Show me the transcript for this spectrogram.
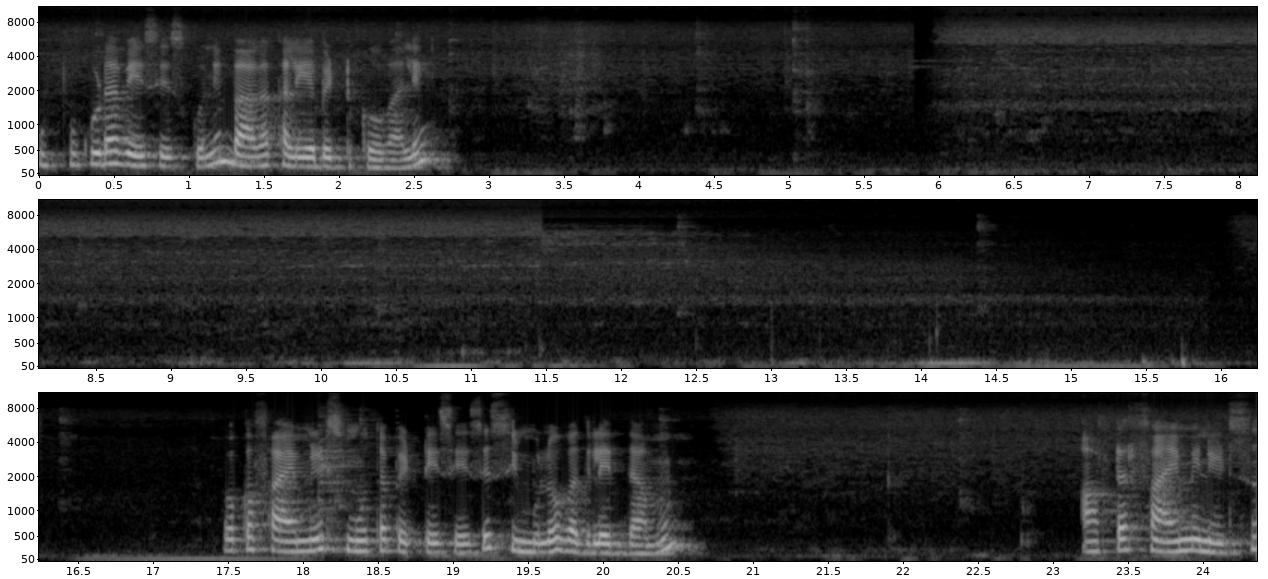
ఉప్పు కూడా వేసేసుకొని బాగా కలియబెట్టుకోవాలి. ఒక ఫైవ్ మినిట్స్ మూత పెట్టేసేసి సిమ్లో వదిలేద్దాము. ఆఫ్టర్ ఫైవ్ మినిట్స్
